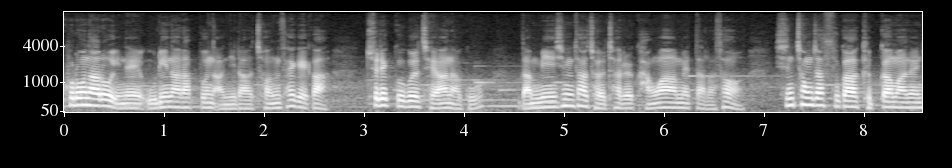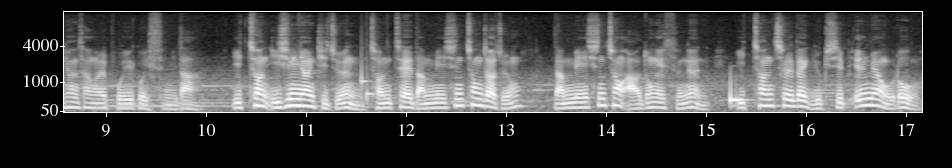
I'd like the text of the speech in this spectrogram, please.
코로나로 인해 우리나라뿐 아니라 전 세계가 출입국을 제한하고 난민 심사 절차를 강화함에 따라서 신청자 수가 급감하는 현상을 보이고 있습니다. 2020년 기준 전체 난민 신청자 중 난민 신청 아동의 수는 2,761명으로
